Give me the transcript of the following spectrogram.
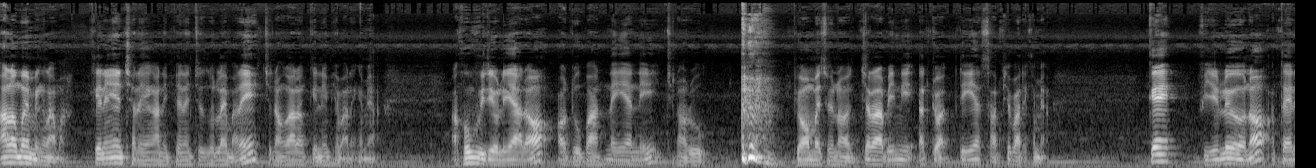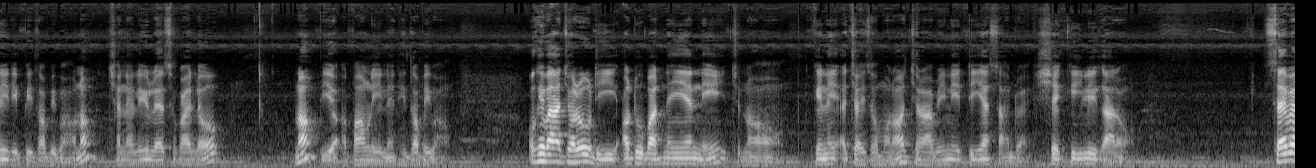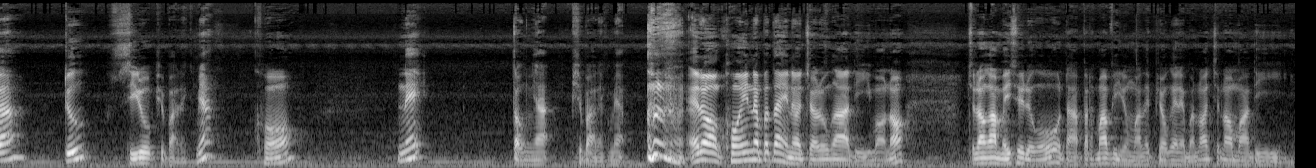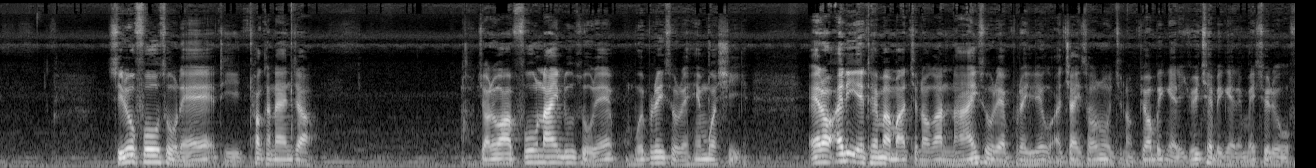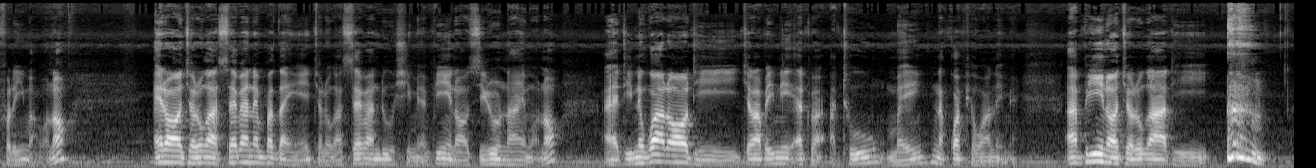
အားလုံးပဲမင်္ဂလာပါကင်းလင်းရဲ့ channel ကနေပြန်လည်ကြိုဆိုလိုက်ပါတယ်ကျွန်တော်ကတော့ကင်းလင်းဖြစ်ပါတယ်ခင်ဗျအခုဗီဒီယိုလေးကတော့အော်တိုဘာ2ရက်နေ့ကျွန်တော်တို့ ပြောမယ်ဆိုရင်တော့ကြာပင်းနေ့အတွက်တရက်စာဖြစ်ပါတယ်ခင်ဗျကဲဗီဒီယိုလေးကိုတော့အသေးလေးတွေပေးသွားပေးပါအောင်နော် channel လေးကိုလည်း subscribe လုပ်နော်ပြီးတော့အပေါင်းလေးလည်းနှိမ့်သွားပေးပါအောင်โอเคပါကျွန်တော်တို့ဒီအော်တိုဘာ2ရက်နေ့ကျွန်တော်ကင်းလင်းအကြိုက်ဆုံးပေါ့နော်ကြာပင်းနေ့တရက်စာအတွက် share key လေးကတော့7 2 0ဖြစ်ပါတယ်ခင်ဗျခေါ် နဲ့တောင်ညဖြစ်ပါတယ်ခင်ဗျအဲ့တော့ခွန်ရင်းနဲ့ပတ်သက်ရင်တော့ကျွန်တော်တို့ကဒီပေါ့နော်ကျွန်တော်ကမိတ်ဆွေတို့ကိုဒါပထမဗီဒီယိုမှာလည်းပြောခဲ့တယ်ပေါ့နော်ကျွန်တော်မှဒီ04ဆိုတဲ့ဒီထွက်ခဏန်းကြောင့်ကျွန်တော်က492ဆိုတဲ့မွေးပရိတ်ဆိုတဲ့ဟင်းဘွက်ရှိတယ်အဲ့တော့အဲ့ဒီအထက်မှာမှကျွန်တော်က9ဆိုတဲ့ break လေးကိုအကြိုက်ဆုံးလို့ကျွန်တော်ပြောပေးခဲ့တယ်ရွေးချယ်ပေးခဲ့တယ်မိတ်ဆွေတို့ကို free မှာပေါ့နော်အဲ့တော့ကျွန်တော်က7နဲ့ပတ်သက်ရင်ကျွန်တော်က72ရှိမယ်ပြီးရင်တော့09ပေါ့နော် အဲဒီနှစ်ကွက်တော့ဒီကျွန်တော်ဘိန်းလေးအတွက်အထူး main နှစ်ကွက်ဖြုတ်ရလိမ့်မယ်အပြီးရင်တော့ကျွန်တော်တို့ကဒီ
